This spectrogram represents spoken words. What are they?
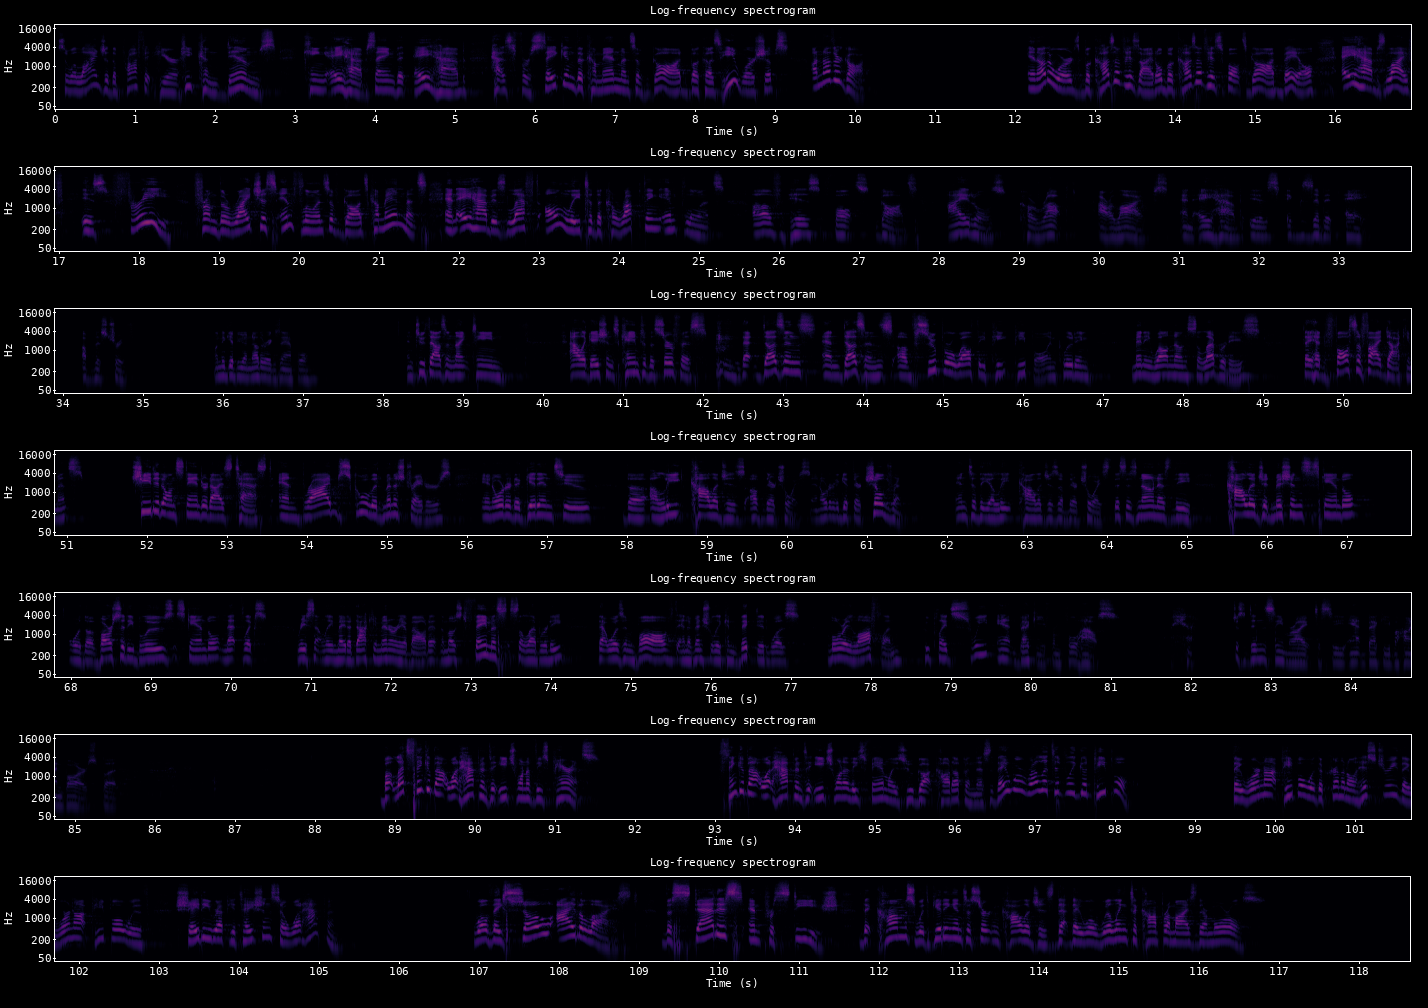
So Elijah the prophet here, he condemns King Ahab, saying that Ahab has forsaken the commandments of God because he worships another God. In other words, because of his idol, because of his false God, Baal, Ahab's life is free from the righteous influence of God's commandments. And Ahab is left only to the corrupting influence of his false gods. Idols corrupt our lives, and Ahab is exhibit A of this truth. Let me give you another example. In 2019, allegations came to the surface that dozens and dozens of super wealthy pe- people, including many well known celebrities, they had falsified documents, cheated on standardized tests, and bribed school administrators in order to get into the elite colleges of their choice, in order to get their children into the elite colleges of their choice. This is known as the college admissions scandal or the varsity blues scandal. Netflix recently made a documentary about it. The most famous celebrity that was involved and eventually convicted was Lori Loughlin, who played sweet Aunt Becky from Full House. Man, just didn't seem right to see Aunt Becky behind bars, but. But let's think about what happened to each one of these parents. Think about what happened to each one of these families who got caught up in this. They were relatively good people. They were not people with a criminal history, they were not people with shady reputations. So, what happened? Well, they so idolized the status and prestige that comes with getting into certain colleges that they were willing to compromise their morals.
